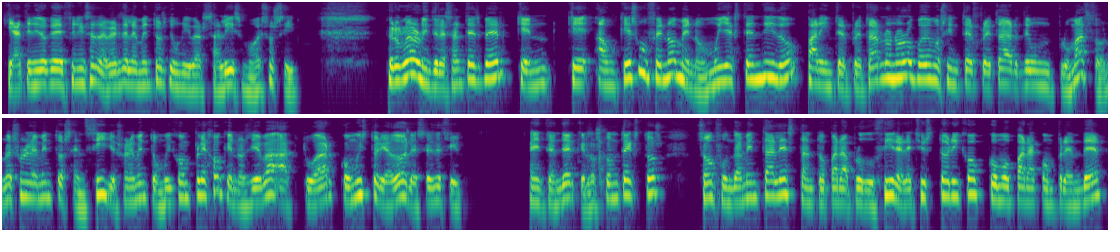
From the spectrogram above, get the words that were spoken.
que ha tenido que definirse a través de elementos de universalismo, eso sí. Pero claro, lo interesante es ver que, que, aunque es un fenómeno muy extendido, para interpretarlo no lo podemos interpretar de un plumazo, no es un elemento sencillo, es un elemento muy complejo que nos lleva a actuar como historiadores, es decir, a entender que los contextos son fundamentales tanto para producir el hecho histórico como para comprender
